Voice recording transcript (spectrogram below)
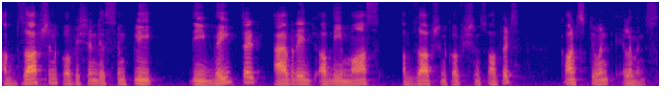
absorption coefficient is simply the weighted average of the mass absorption coefficients of its constituent elements.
